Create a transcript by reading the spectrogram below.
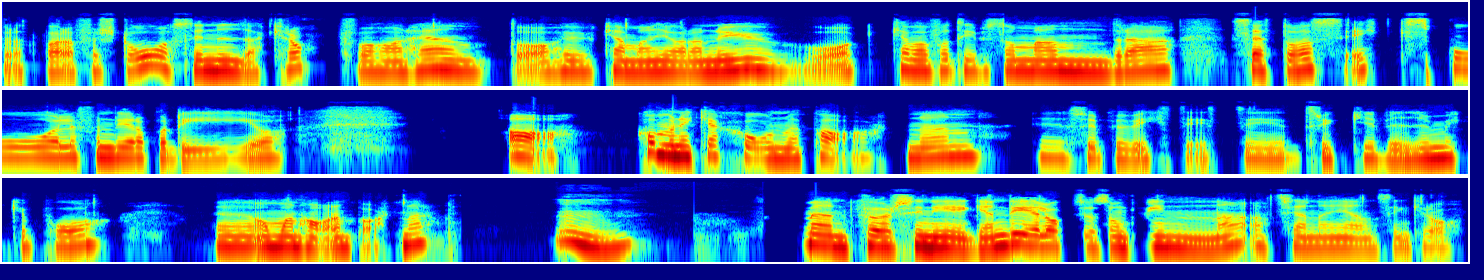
för att bara förstå sin nya kropp. Vad har hänt och hur kan man göra nu och kan man få tips om andra sätt att ha sex på eller fundera på det. Och, ja, kommunikation med partnern är superviktigt. Det trycker vi mycket på eh, om man har en partner. Mm. Men för sin egen del också som kvinna att känna igen sin kropp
